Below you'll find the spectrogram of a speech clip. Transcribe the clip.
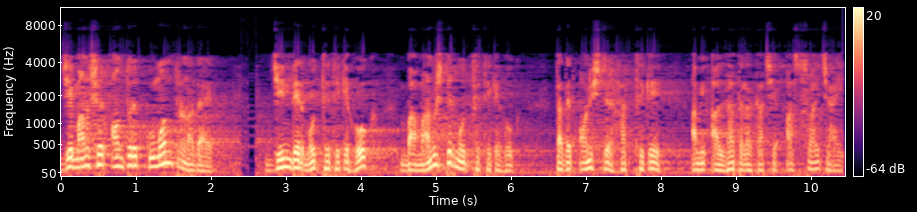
যে মানুষের অন্তরে কুমন্ত্রণা দেয়। জিনদের মধ্যে থেকে হোক বা মানুষদের মধ্যে থেকে হোক, তাদের অনিষ্টের হাত থেকে আমি আল্লাহ তালার কাছে আশ্রয় চাই।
